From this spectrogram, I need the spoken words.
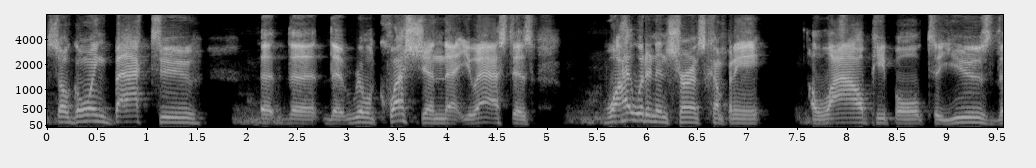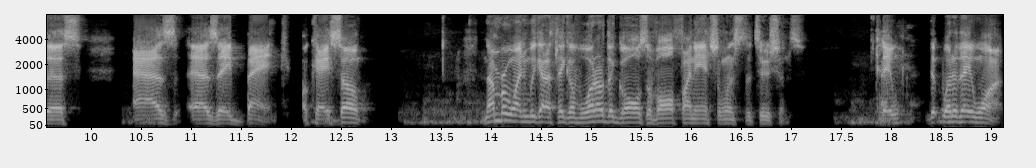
so going back to the the the real question that you asked is why would an insurance company allow people to use this as as a bank okay so number one we got to think of what are the goals of all financial institutions okay. they what do they want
